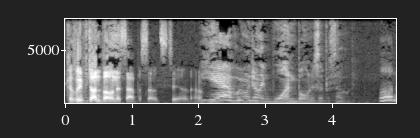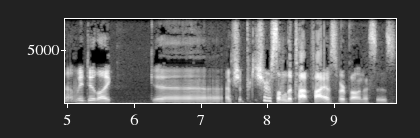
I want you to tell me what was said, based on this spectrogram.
Because we've done bonus episodes too, though. Yeah, but we've only done like one bonus episode. Oh no, we do like. Uh, I'm sure, pretty sure some of the top fives were bonuses.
